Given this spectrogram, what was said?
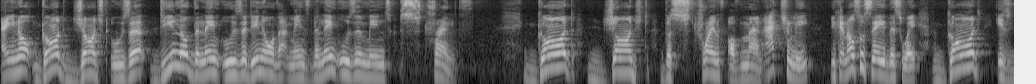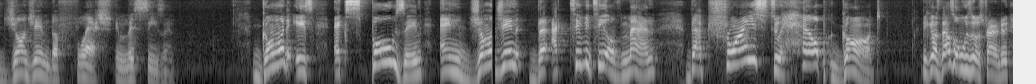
And you know, God judged Uzzah. Do you know the name Uzzah? Do you know what that means? The name Uzzah means strength. God judged the strength of man. Actually, you can also say it this way God is judging the flesh in this season. God is exposing and judging the activity of man that tries to help God. Because that's what Uzzah was trying to do.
